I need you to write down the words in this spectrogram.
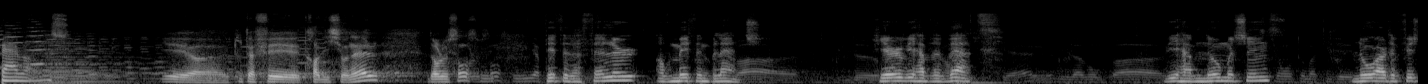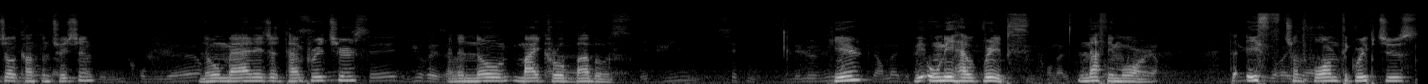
barrels. qui est euh, tout à fait traditionnel, dans le sens où il n'y a pas This is a cellar of Maison Blanche. Here we have the vats. nous n'avons pas We have no machines, no artificial concentration, no managed temperatures, c'est du raisin. and no micro bubbles. Et puis, c'est tout. Les Here, we only have grapes, nothing more. The yeast transformed the grape juice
